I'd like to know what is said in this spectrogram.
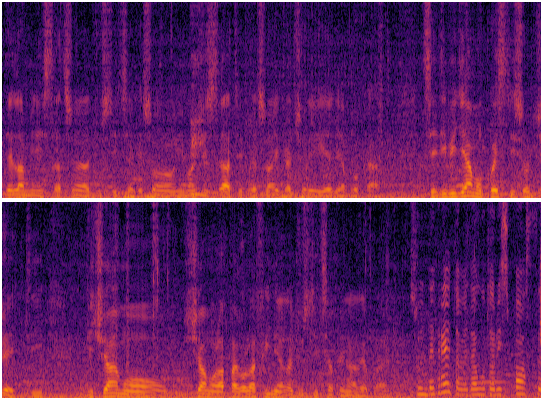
dell'amministrazione della giustizia, che sono i magistrati, il personale di cancelleria e gli avvocati. Se dividiamo questi soggetti, diciamo, diciamo la parola fine alla giustizia penale a Bari. Sul decreto avete avuto risposte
